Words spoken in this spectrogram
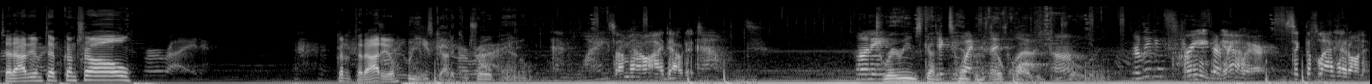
Terrarium tap control. Got a terrarium. Terrarium's got a control panel. Somehow I doubt it. Honey, Terrarium's got a stick to temp and air quality glass, huh? controller. You're leaving Green, everywhere. yeah. Stick the flathead on it.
